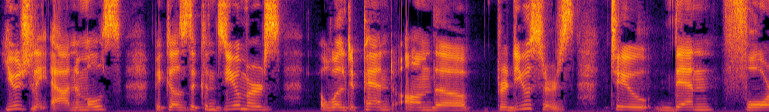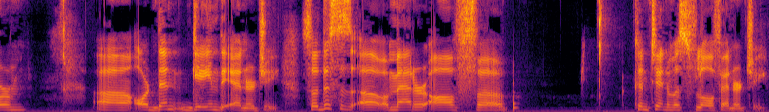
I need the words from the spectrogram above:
usually animals because the consumers will depend on the producers to then form uh, or then gain the energy. So this is a, a matter of uh, continuous flow of energy.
